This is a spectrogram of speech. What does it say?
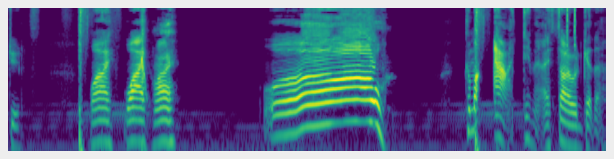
Dude. Why? Why? Why? Whoa! Come on. Ah, damn it. I thought I would get that.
